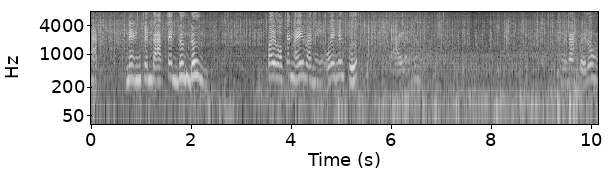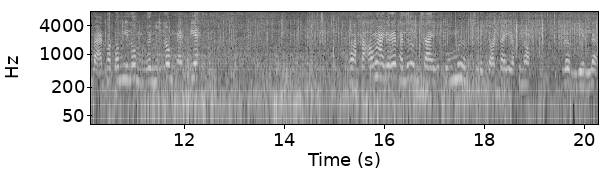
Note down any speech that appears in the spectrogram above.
คัก แน่นจนดากเต้นดึงดึงไปออกจากไหนบ้านี่โอ้ยเห็นปึกตายแล้วมึงเมื่อนั้นไปโรงพยาบาลพอดว่ามีล่มเงินนี่ล่มแน่นเตี้ยหัวกก็เอามาอยู่ได้พันลืมใส่ถุงมือสิได้จอดใส่แล้วพี่น้องเริ่มเย็นแล้ว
